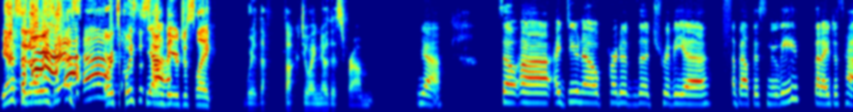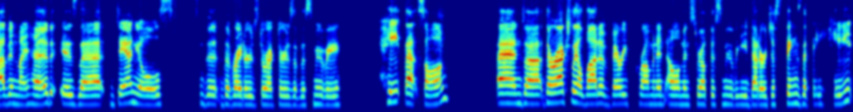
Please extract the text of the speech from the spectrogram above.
yes, it always is." Or it's always the song Yeah. that you're just like, "Where the fuck do I know this from?" Yeah. So uh, I do know part of the trivia about this movie that I just have in my head is that Daniels, the the writers directors of this movie, hate that song, and uh, there are actually a lot of very prominent elements throughout this movie that are just things that they hate,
